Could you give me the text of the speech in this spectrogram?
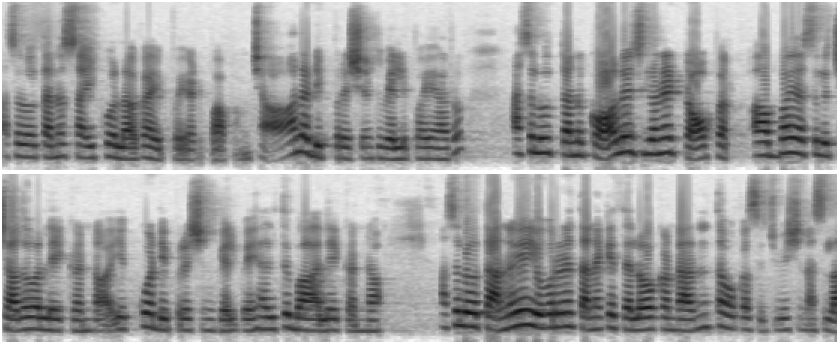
అసలు తను సైకోలాగా అయిపోయాడు పాపం. చాలా డిప్రెషన్కి వెళ్ళిపోయారు. అసలు తను కాలేజ్లోనే టాపర్ ఆ అబ్బాయి అసలు చదవలేకుండా ఎక్కువ డిప్రెషన్కి వెళ్ళిపోయి హెల్త్ బాగాలేకుండా అసలు తనే ఎవరైనా తనకే తెలియకుండా అంత ఒక సిచ్యువేషన్ అసలు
